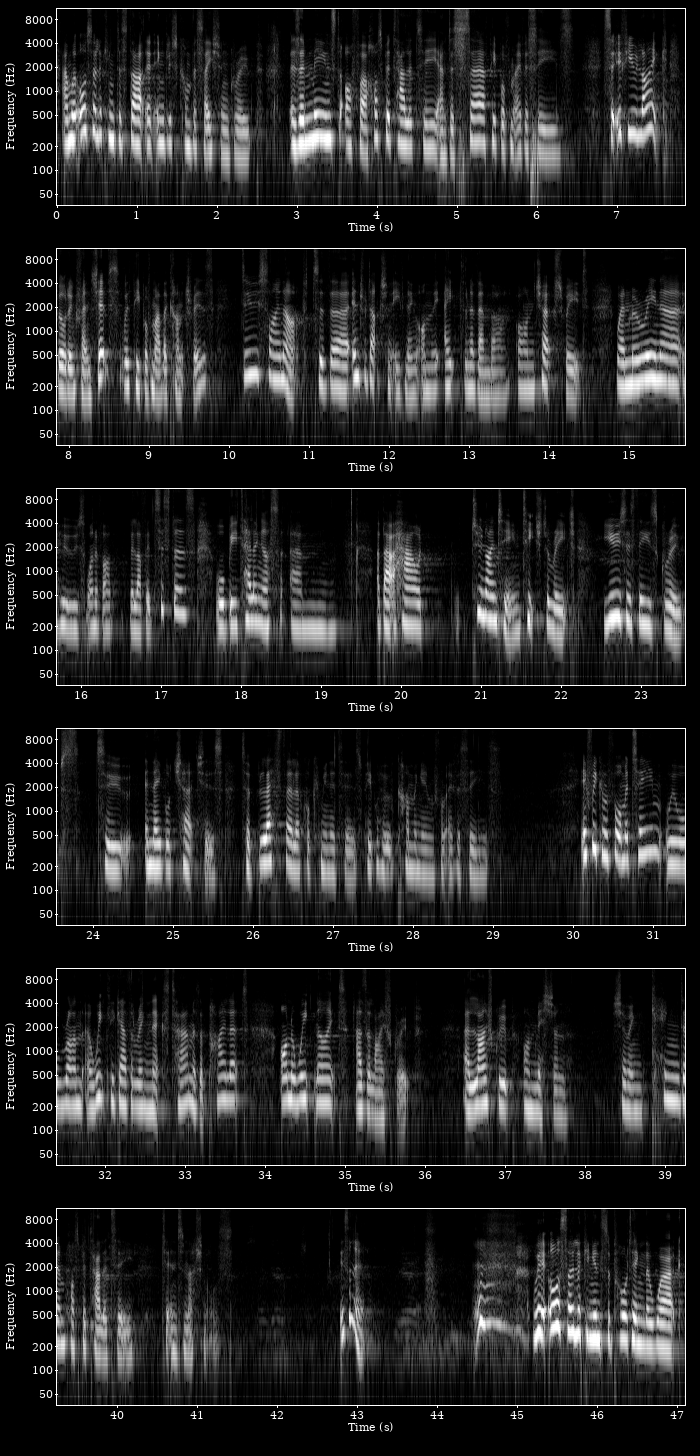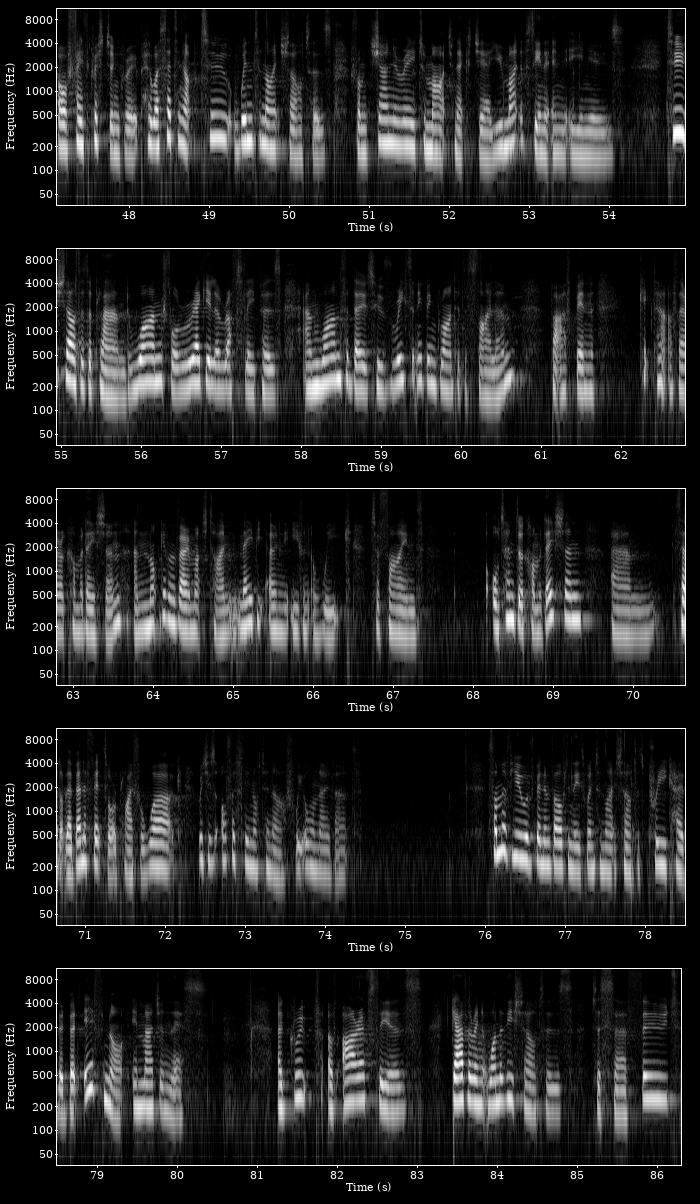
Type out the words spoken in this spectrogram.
And we're also looking to start an English conversation group as a means to offer hospitality and to serve people from overseas. So if you like building friendships with people from other countries, do sign up to the introduction evening on the 8th of November on Church Street, when Marina, who's one of our beloved sisters, will be telling us um, about how 219, Teach to Reach, uses these groups to enable churches to bless their local communities, people who are coming in from overseas. If we can form a team, we will run a weekly gathering next term as a pilot, on a weeknight as a life group. A life group on mission, showing kingdom hospitality to internationals. Isn't it? Yeah. We're also looking in supporting the work of Faith Christian Group, who are setting up two winter night shelters from January to March next year. You might have seen it in e News. Two shelters are planned one for regular rough sleepers, and one for those who've recently been granted asylum but have been kicked out of their accommodation and not given very much time, maybe only even a week, to find alternative accommodation, um, set up their benefits, or apply for work, which is obviously not enough. We all know that. Some of you have been involved in these winter night shelters pre COVID, but if not, imagine this a group of RFCers gathering at one of these shelters to serve food,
